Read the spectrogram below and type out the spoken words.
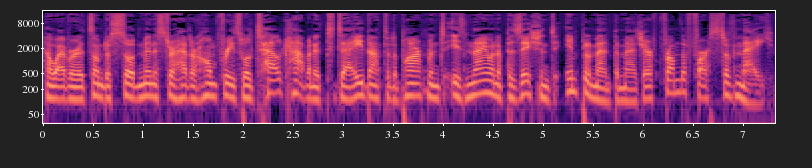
However, it's understood Minister Heather Humphreys will tell Cabinet today that the department is now in a position to implement the measure from the 1st of May.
